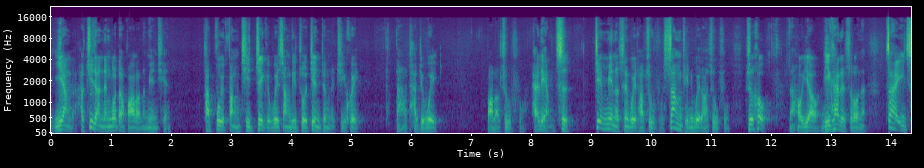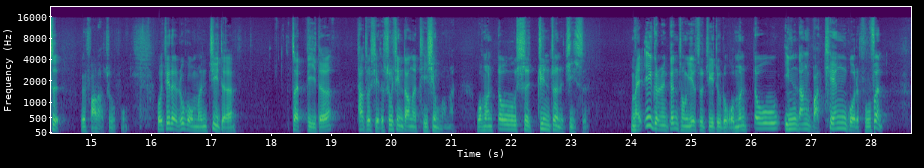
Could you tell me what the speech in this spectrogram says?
一样的。他既然能够到法老的面前，他不会放弃这个为上帝做见证的机会，然后他就为法老祝福，还两次见面的时候为他祝福，上前为他祝福之后，然后要离开的时候呢，再一次为法老祝福。我觉得如果我们记得，在彼得他所写的书信当中提醒我们，我们都是君尊的祭司。每一个人跟从耶稣基督的，我们都应当把天国的福分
